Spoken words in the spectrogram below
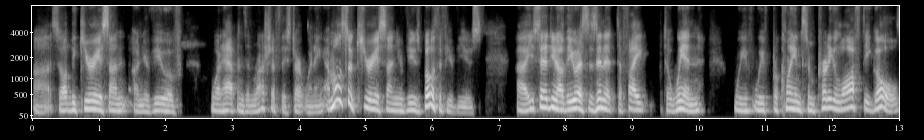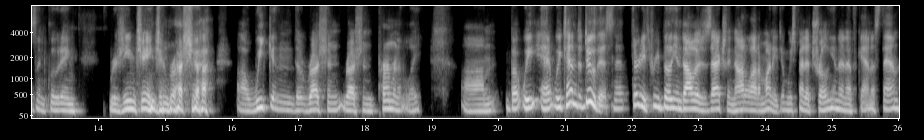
Uh, so I'll be curious on on your view of what happens in Russia if they start winning. I'm also curious on your views, both of your views. Uh, you said you know the U.S. is in it to fight to win. We've we've proclaimed some pretty lofty goals, including regime change in Russia, uh, weaken the Russian Russian permanently. Um, but we and we tend to do this. And thirty-three billion dollars is actually not a lot of money. Didn't we spend a trillion in Afghanistan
